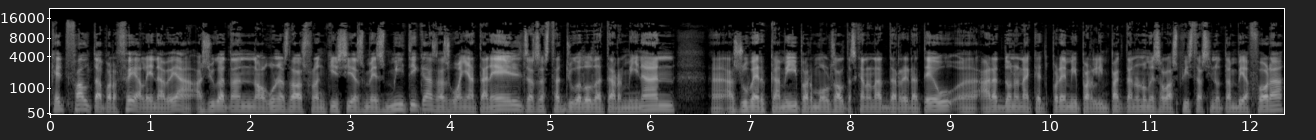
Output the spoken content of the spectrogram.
què et falta per fer a l'NBA? Has jugat en algunes de les franquícies més mítiques, has guanyat anells, has estat jugador determinant, eh, has obert camí per molts altres que han anat darrere teu, eh, ara et donen aquest premi per l'impacte no només a les pistes sinó també a fora.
